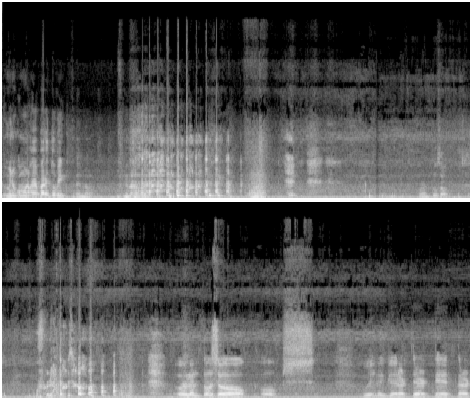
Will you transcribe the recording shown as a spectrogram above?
Uminom ka muna kaya pare tubig. Ano na ako? Yun na ako. Kurang tusok. Ulan tusok. Oops. Will get a third, third.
